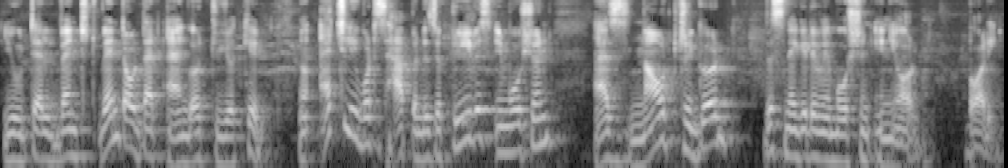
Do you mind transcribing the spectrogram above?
you tell vent vent out that anger to your kid. Now actually what has happened is your previous emotion has now triggered this negative emotion in your body.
